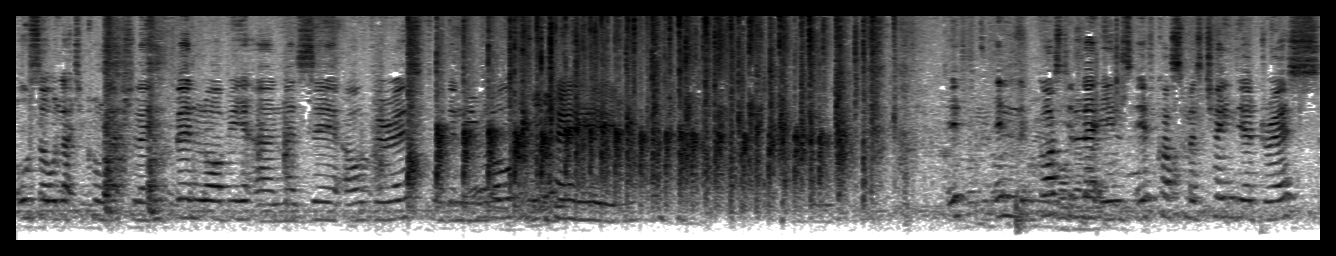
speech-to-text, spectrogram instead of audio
also would like to congratulate Ben Lobby and Nazir Alvarez for the new roles. If in regards to if customers change their address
